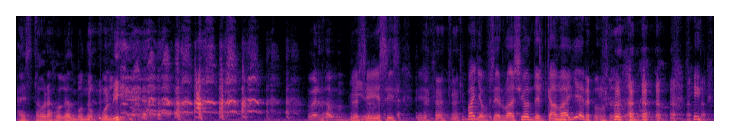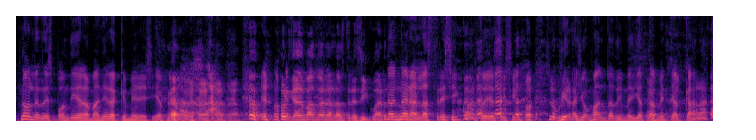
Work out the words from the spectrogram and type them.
A esta hora juegas Monopoly. ¿Verdad, Pepillo? Sí, sí, sí. Vaya observación del caballero. No le respondí de la manera que merecía. Pero Porque además no eran las tres y cuarto. no, no eran las tres y cuarto, y así si no lo hubiera yo mandado inmediatamente al carajo.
